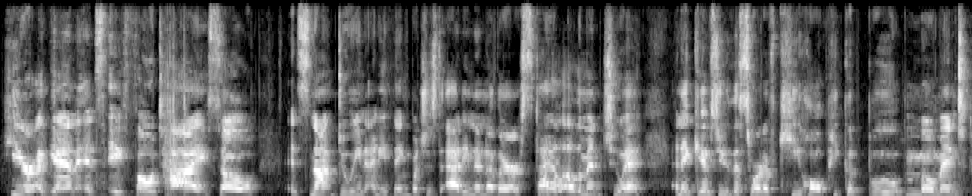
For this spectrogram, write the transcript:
here. Again, it's a faux tie, so it's not doing anything but just adding another style element to it and it gives you the sort of keyhole peekaboo moment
